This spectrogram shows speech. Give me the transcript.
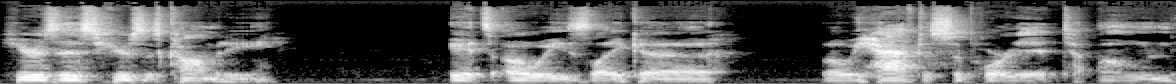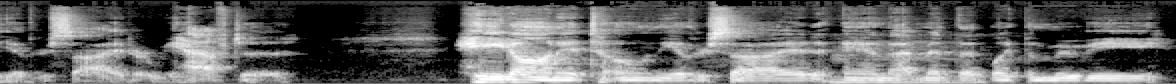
here's this here's this comedy. It's always like a well we have to support it to own the other side, or we have to hate on it to own the other side. And that meant that like the movie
